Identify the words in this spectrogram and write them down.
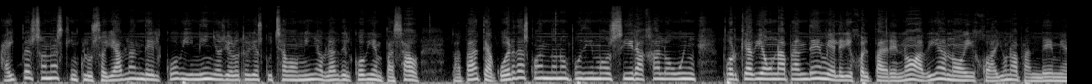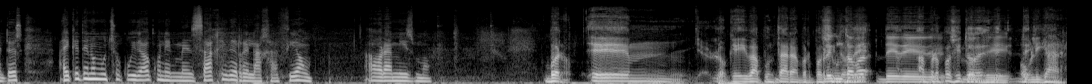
hay personas que incluso ya hablan del COVID, niños, yo el otro día escuchaba a un niño hablar del COVID en pasado. Papá, ¿te acuerdas cuando no pudimos ir a Halloween porque había una pandemia? Le dijo el padre, no, había, no, hijo, hay una pandemia. Entonces, hay que tener mucho cuidado con el mensaje de relajación ahora mismo. Bueno, eh, lo que iba a apuntar a propósito Preguntaba de- de- a propósito lo de, de de- obligar.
